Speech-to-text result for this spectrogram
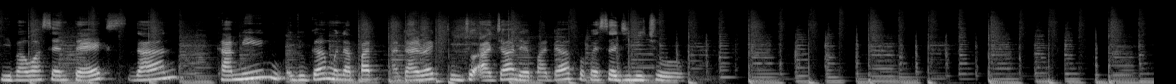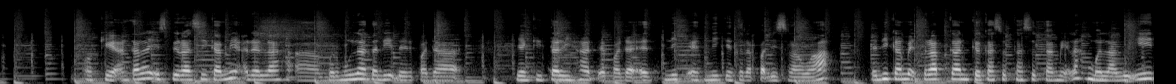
di bawah Sentex dan kami juga mendapat direct tunjuk ajar daripada Profesor Jimmy Chu. Okey, antara inspirasi kami adalah uh, bermula tadi daripada yang kita lihat daripada etnik-etnik yang terdapat di Sarawak. Jadi kami terapkan ke kasut-kasut kami lah melalui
